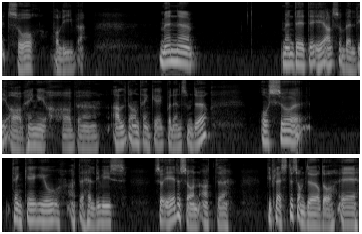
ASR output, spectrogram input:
et sår for livet. Men men det, det, er altså veldig avhengig av alderen, tenker jeg, på den som dør. Og så tenker jeg jo at heldigvis så er det sånn at uh, de fleste som dør da, er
